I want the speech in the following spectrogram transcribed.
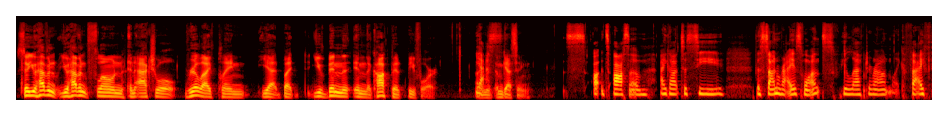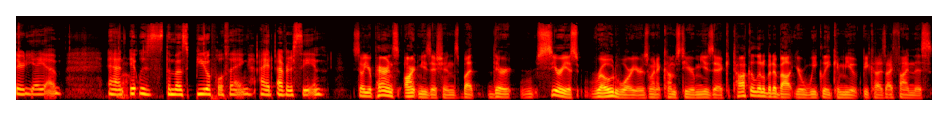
So you haven't you haven't flown an actual real life plane yet, but you've been in the cockpit before. Yes. I'm, I'm guessing. It's, it's awesome. I got to see the sunrise once. We left around like 5:30 a.m. and wow. it was the most beautiful thing I had ever seen. So your parents aren't musicians, but they're serious road warriors when it comes to your music. Talk a little bit about your weekly commute because I find this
